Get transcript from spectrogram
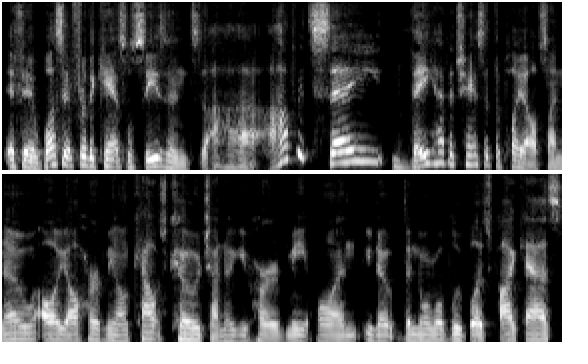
if it wasn't for the canceled seasons, uh, I would say they had a chance at the playoffs. I know all y'all heard me on Couch Coach. I know you heard me on, you know, the normal Blue Bloods podcast.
